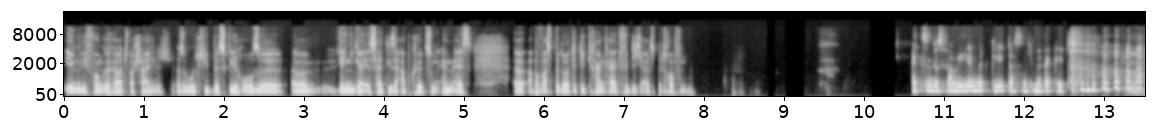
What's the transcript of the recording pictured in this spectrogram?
irgendwie von gehört wahrscheinlich. Also Multiple Sklerose, äh, gängiger ist halt diese Abkürzung MS. Äh, aber was bedeutet die Krankheit für dich als Betroffene? ätzendes Familienmitglied, das nicht mehr weggeht. Ja.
